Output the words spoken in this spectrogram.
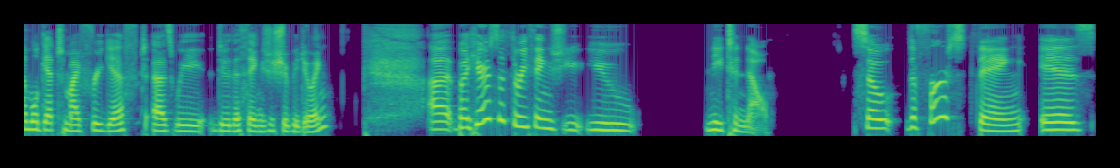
And we'll get to my free gift as we do the things you should be doing. Uh, but here's the three things you, you need to know. So, the first thing is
